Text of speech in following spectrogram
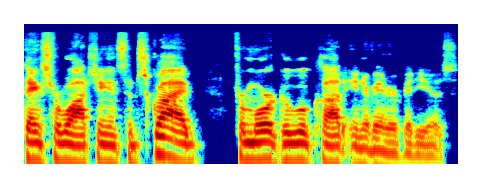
Thanks for watching and subscribe for more Google Cloud Innovator videos.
